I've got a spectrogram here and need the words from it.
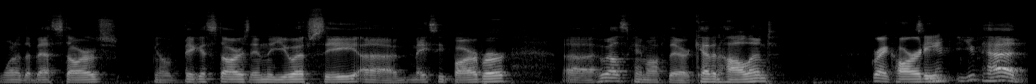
one of the best stars, you know, biggest stars in the UFC. Uh, Maycee Barber. Uh, who else came off there? Kevin Holland. Greg Hardy. So you, have had,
